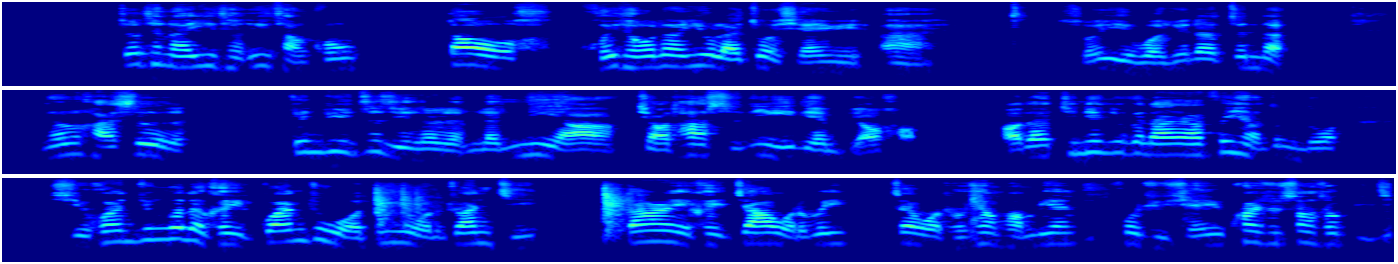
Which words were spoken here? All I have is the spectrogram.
折腾了一场一场空，到回头呢又来做闲鱼，哎，所以我觉得真的，人还是。根据自己的能能力啊，脚踏实地一点比较好。好的，今天就跟大家分享这么多。喜欢军哥的可以关注我，订阅我的专辑，当然也可以加我的微，在我头像旁边获取闲鱼快速上手笔记。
